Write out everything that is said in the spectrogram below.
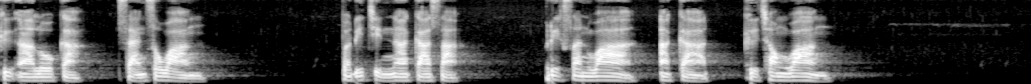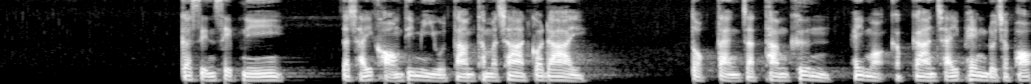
คืออาโลกะ แสงสว่าง ปริจินนากาสะ เรียกสั้นว่า อากาศคือช่องว่างกสินสิบนี้จะใช้ของที่มีอยู่ตามธรรมชาติก็ได้ ตกแต่งจัดทำขึ้นให้เหมาะกับการใช้เพ่งโดยเฉพาะ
